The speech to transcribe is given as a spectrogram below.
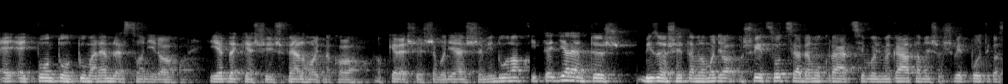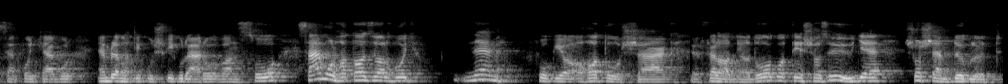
egy, egy ponton túl már nem lesz annyira érdekes, és felhagynak a, a keresésre, vagy el sem indulnak. Itt egy jelentős, bizonyos értelemben a, magyar, a svéd szociáldemokrácia, vagy meg általában is a svéd politika szempontjából emblematikus figuráról van szó. Számolhat azzal, hogy nem fogja a hatóság feladni a dolgot, és az ő ügye sosem döglött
